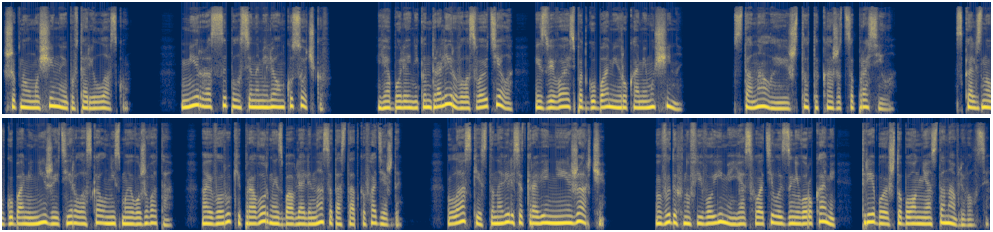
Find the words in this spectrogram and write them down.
Шепнул мужчина и повторил ласку. Мир рассыпался на миллион кусочков. Я более не контролировала свое тело, извиваясь под губами и руками мужчины. Стонала и что-то, кажется, просила. Скользнув губами ниже, Этир ласкал низ моего живота, а его руки проворно избавляли нас от остатков одежды. Ласки становились откровеннее и жарче. Выдохнув его имя, я схватилась за него руками, требуя, чтобы он не останавливался.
